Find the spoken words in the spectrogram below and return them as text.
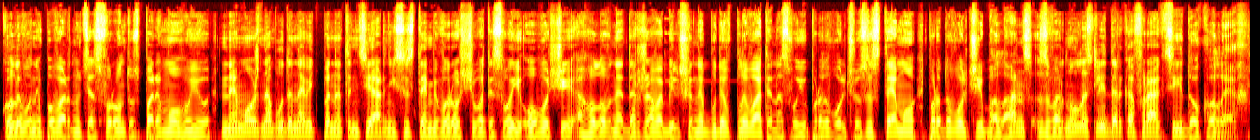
коли вони повернуться з фронту з перемогою. Не можна буде навіть пенітенціарній системі вирощувати свої овочі, а головне, держава більше не буде впливати на свою продовольчу систему. Продовольчий баланс звернулась лідерка фракції до колег.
